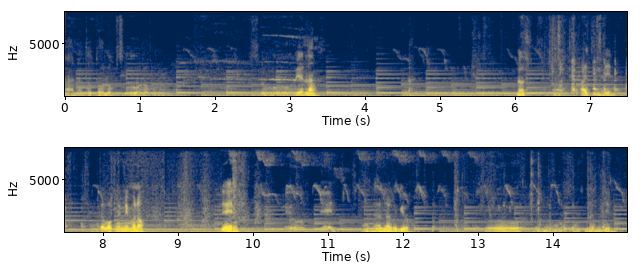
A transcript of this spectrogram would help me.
Ah, natutulog siguro. So, yan lang. Ah. No? Ah, Cincin. Tawag na mo, no? Din! Ah, nalalagay, oh. So, yun yung isang Cincin.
